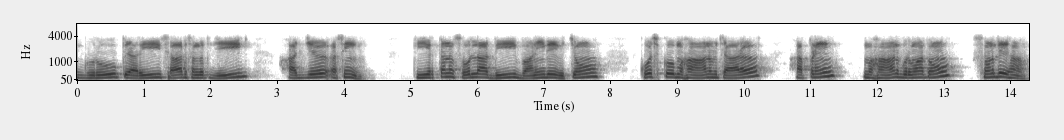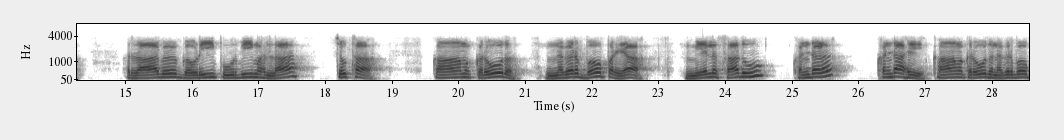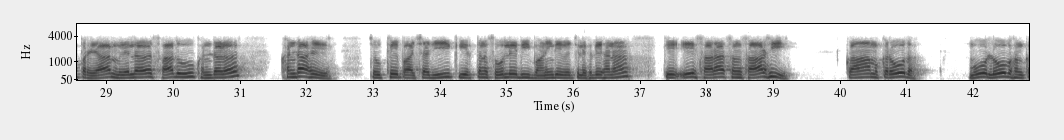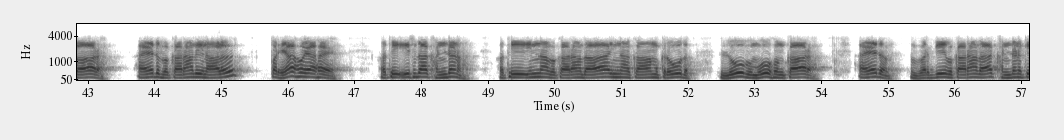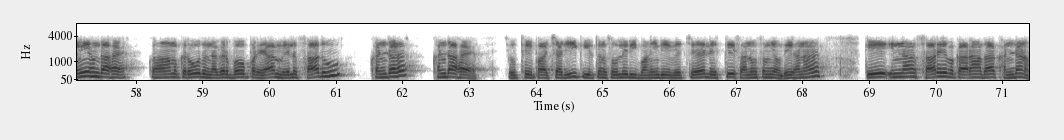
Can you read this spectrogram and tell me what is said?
ਗੁਰੂ ਪਿਆਰੀ ਸਾਧ ਸੰਗਤ ਜੀ, ਅੱਜ ਅਸੀਂ ਕੀਰਤਨ ਸੋਲਾ ਦੀ ਬਾਣੀ ਦੇ ਵਿੱਚੋਂ ਕੁਝ ਕੁ ਮਹਾਨ ਵਿਚਾਰ ਆਪਣੇ ਮਹਾਨ ਗੁਰੂਆਂ ਤੋਂ ਸੁਣਦੇ ਹਾਂ। ਰਾਗ ਗੌੜੀ ਪੂਰਬੀ ਮਹੱਲਾ ਚੌਥਾ, ਕਾਮ ਕਰੋਧ ਨਗਰ ਬਹੁ ਭਰਿਆ, ਮੇਲ ਸਾਧੂ ਖੰਡਲ ਖੰਡਾ ਹੈ। ਕਾਮ ਕ੍ਰੋਧ ਨਗਰ ਬਹੁ ਭਰਿਆ, ਮਿਲ ਸਾਧੂ ਖੰਡਲ ਖੰਡਾ ਹੈ। ਚੌਥੇ ਪਾਤਸ਼ਾਹ ਜੀ ਕੀਰਤਨ ਸੋਲੇ ਦੀ ਬਾਣੀ ਦੇ ਵਿੱਚ ਲਿਖਦੇ ਹਨ ਕਿ ਇਹ ਸਾਰਾ ਸੰਸਾਰ ਹੀ ਕਾਮ ਕ੍ਰੋਧ, ਮੋਹ ਲੋਭ ਹੰਕਾਰ ਐਦ ਵਿਕਾਰਾਂ ਦੇ ਨਾਲ ਭਰਿਆ ਹੋਇਆ ਹੈ ਅਤੇ ਇਸ ਦਾ ਖੰਡਨ ਅਤੇ ਇਹਨਾਂ ਵਕਾਰਾਂ ਦਾ ਇਨ੍ਹਾਂ ਕਾਮ ਕ੍ਰੋਧ, ਲੋਭ ਮੋਹ ਹੰਕਾਰ ਐਦ ਵਰਗੇ ਵਿਕਾਰਾਂ ਦਾ ਖੰਡਨ ਕਿਵੇਂ ਹੁੰਦਾ ਹੈ? ਕਾਮ ਕ੍ਰੋਧ ਨਗਰ ਬਹੁ ਭਰਿਆ ਮਿਲ ਸਾਧੂ ਖੰਡਲ ਖੰਡਾ ਹੈ। ਚੌਥੇ ਪਾਤਸ਼ਾਹ ਜੀ ਕੀਰਤਨ ਸੋਲੇ ਦੀ ਬਾਣੀ ਦੇ ਵਿੱਚ ਲਿਖ ਕੇ ਸਾਨੂੰ ਸਮਝਾਉਂਦੇ ਹਨ ਕਿ ਇਹਨਾਂ ਸਾਰੇ ਵਿਕਾਰਾਂ ਦਾ ਖੰਡਨ,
